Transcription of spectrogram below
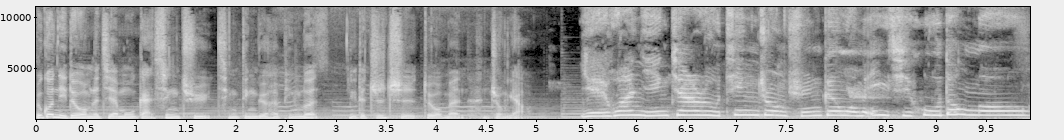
如果你对我们的节目感兴趣，请订阅和评论，你的支持对我们很重要。也欢迎加入听众群，跟我们一起互动哦。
